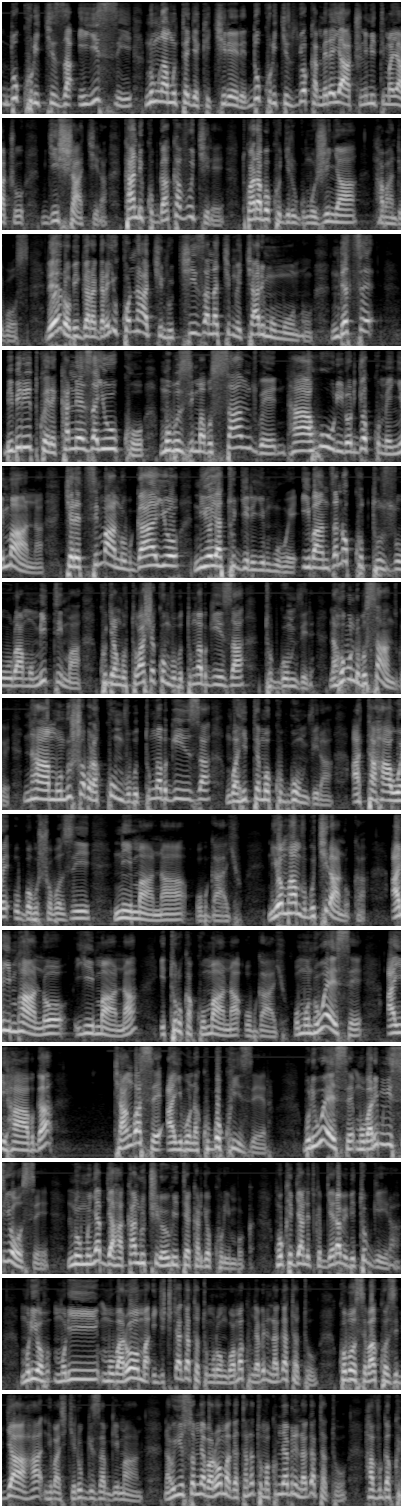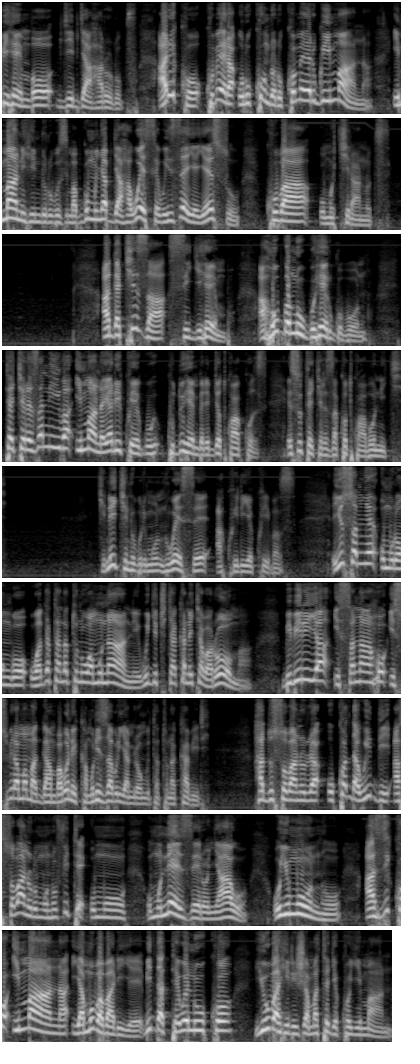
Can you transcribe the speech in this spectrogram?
Dukurikiza iyi si n'umwami utegeka ikirere. Dukurikiza ibyo kamere yacu n'imitima yacu byishakira. Kandi ku bwa kavukire twarabo kugirirwa umujinya nk'abandi bose. Rero bigaragara yuko nta kintu cyiza na kimwe cyari mu muntu. Ndetse bibiri itwereka neza yuko mu buzima busanzwe nta huriro ryo kumenya imana. Keretse imana ubwayo niyo yatugiriye impuhwe. Ibanza no kutuzura mu mitima kugira ngo tubashe kumva ubutumwa bwiza tubwumvire. Naho ubundi ubusanzwe nta muntu ushobora kumva ubutumwa bwiza ngo ahitemo kubwumvira. Atahawe ubwo bushobozi n'imana ubwayo. Niyo mpamvu gukiranuka ari impano y'imana ituruka ku mana ubwayo. Umuntu wese ayihabwa cyangwa se ayibona kubwo kwizera. Buri wese mu bari mu isi yose ni umunyabyaha kandi uciriweho iteka ryo kurimbuka. Nk'uko ibyanditswe byera bibitubwira muri mu baroma igice cya gatatu umurongo wa makumyabiri na gatatu ko bose bakoze ibyaha ntibashyikira ubwiza bw'imana. Naho iyo usomye abaroma gatandatu makumyabiri na gatatu havuga ko ibihembo by'ibyaha ari urupfu. Ariko kubera urukundo rukomeye rw'imana imana ihindura ubuzima bw'umunyabyaha wese wizeye yesu kuba umukiranutsi. Agakiza si igihembo ahubwo ni uguherwa ubuntu. Tekereza niba imana yari ikwiye kuduhembera ibyo twakoze. Ese utekereza ko twabona iki? Iki ni ikintu buri muntu wese akwiriye kwibaza. Iyo usomye umurongo wa gatandatu n'uwa munani w'igice cya kane cy'abaroma bibiliya isa naho isubiramo amagambo aboneka muri zaburi ya mirongo itatu na kabiri. Hadusobanurira uko dawidi asobanura umuntu ufite umu- umunezero nyawo. Uyu muntu azi ko imana yamubabariye bidatewe n'uko yubahirije amategeko y'imana.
